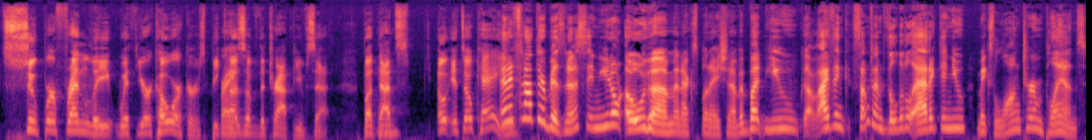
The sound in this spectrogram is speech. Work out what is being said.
super friendly with your coworkers because of the trap you've set. But that's oh, it's okay. And You- it's not their business, and you don't owe them an explanation of it. But you, I think sometimes the little addict in you makes long term plans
